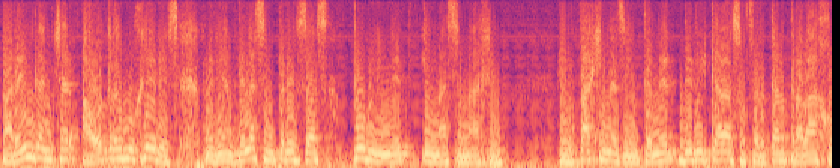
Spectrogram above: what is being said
para enganchar a otras mujeres mediante las empresas Publimet y Más Imagen. En páginas de internet dedicadas a ofertar trabajo,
